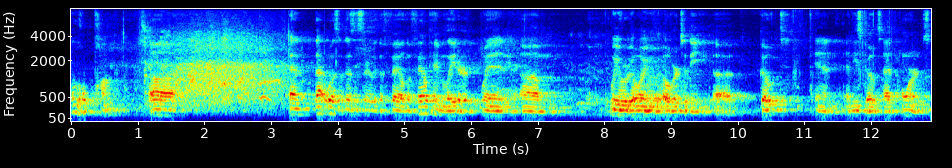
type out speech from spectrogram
"A little punk." Uh, and that wasn't necessarily the fail. The fail came later when um, we were going over to the uh, goat pen, and these goats had horns.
